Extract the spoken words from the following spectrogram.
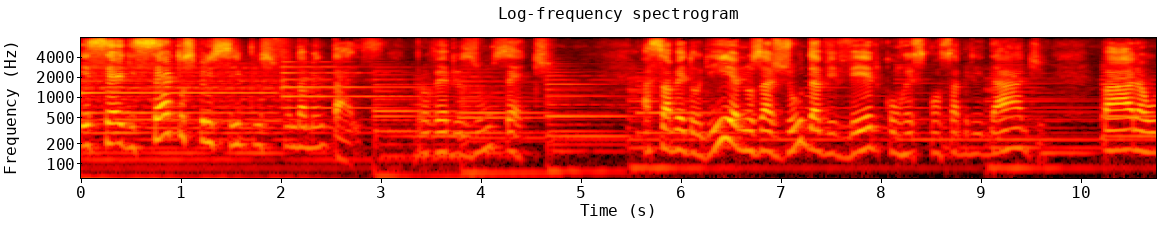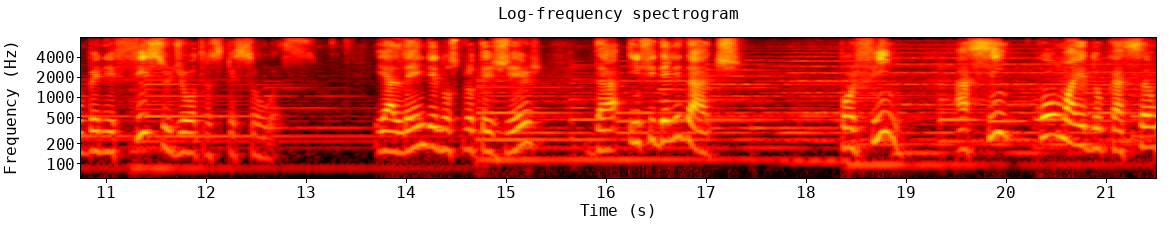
e segue certos princípios fundamentais. Provérbios 1, 7. A sabedoria nos ajuda a viver com responsabilidade para o benefício de outras pessoas e além de nos proteger da infidelidade. Por fim, assim como a educação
